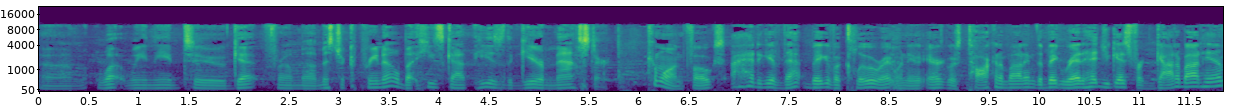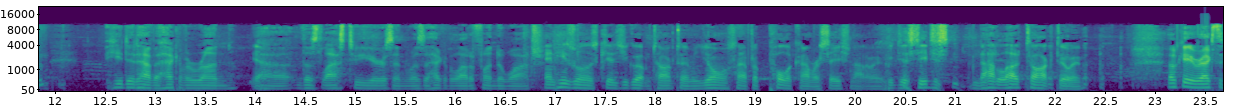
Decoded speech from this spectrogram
um, what we need to get from uh, Mr. Caprino, but he's got he is the gear master. Come on, folks. I had to give that big of a clue right when Eric was talking about him. The big redhead, you guys forgot about him? He did have a heck of a run Yeah. uh, those last two years and was a heck of a lot of fun to watch. And he's one of those kids you go up and talk to him, and you almost have to pull a conversation out of him. He just, he just not a lot of talk to him. Okay, Rex, the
